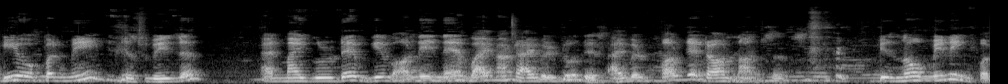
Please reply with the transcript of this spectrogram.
He opened me this vision and my Gurudev give only name, why not I will do this? I will forget all nonsense. Is no meaning for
